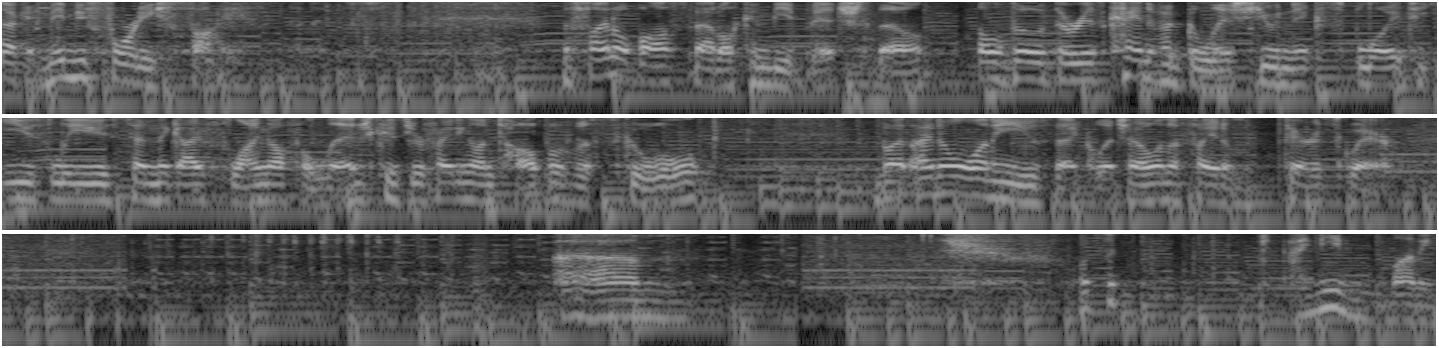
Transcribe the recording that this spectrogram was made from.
okay, maybe 45 minutes. The final boss battle can be a bitch, though. Although there is kind of a glitch you can exploit to easily send the guy flying off a ledge because you're fighting on top of a school. But I don't want to use that glitch, I want to fight him fair and square. Um... What's a... I need money.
